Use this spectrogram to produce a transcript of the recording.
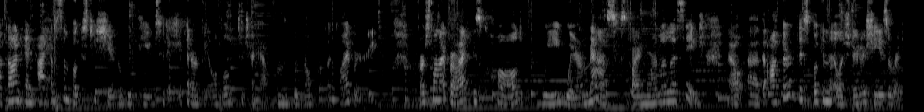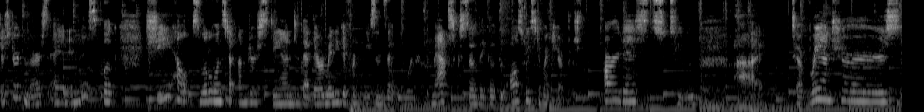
Hawthorne and I have some books to share with you today that are available to check out from the Boonville Public Library. First one I brought is called We Wear Masks by Marla Lesage. Now, uh, the author of this book and the illustrator, she is a registered nurse and in this book, she helps little ones to understand that there are many different reasons that we wear masks. So they go through all sorts of different characters from artists to uh, to ranchers,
